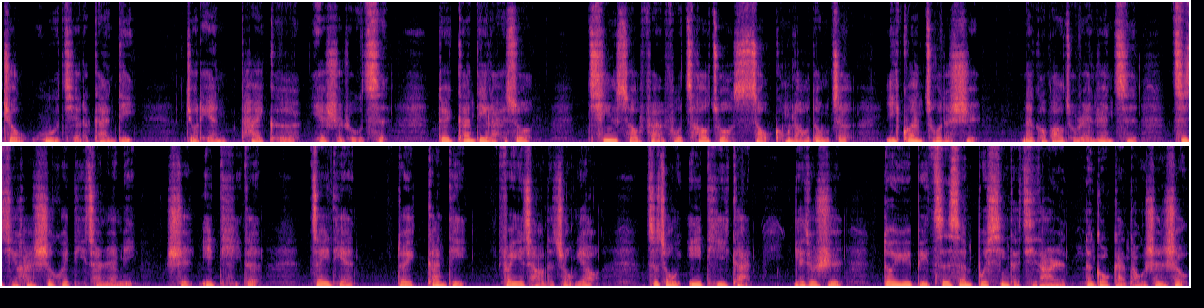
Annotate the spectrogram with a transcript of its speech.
就误解了甘地。就连泰戈也是如此。对甘地来说，亲手反复操作手工劳动者一贯做的事，能够帮助人认知自己和社会底层人民是一体的。这一点对甘地非常的重要。这种一体感，也就是对于比自身不幸的其他人能够感同身受，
